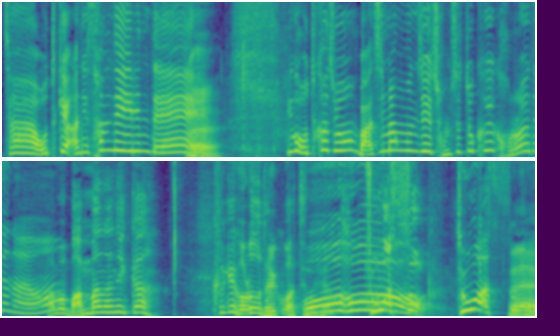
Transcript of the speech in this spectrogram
자, 어떻게 아니 3대 1인데 네. 이거 어떡하죠? 마지막 문제 점수 좀 크게 걸어야 되나요? 한번 만만하니까 크게 걸어도 될 것 같은데. 오호! 좋았어! 좋았어. 네.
